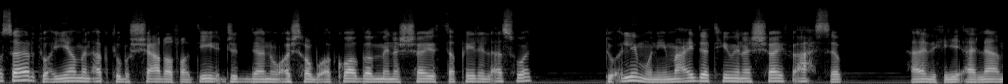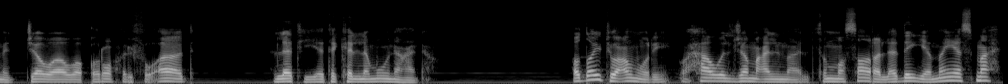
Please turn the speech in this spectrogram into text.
وسهرت أياما أكتب الشعر الرديء جدا وأشرب أكوابا من الشاي الثقيل الأسود. تؤلمني معدتي من الشاي فأحسب. هذه آلام الجوى وقروح الفؤاد التي يتكلمون عنها. قضيت عمري أحاول جمع المال ثم صار لدي ما يسمح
